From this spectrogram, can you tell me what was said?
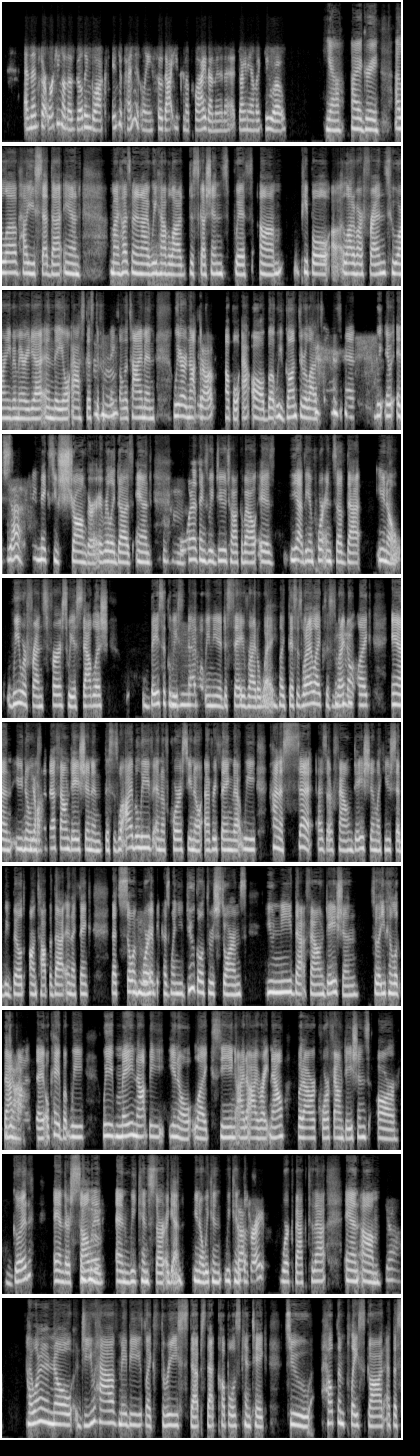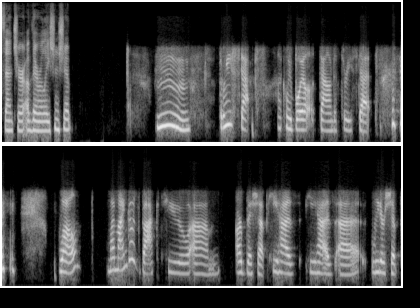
and then start working on those building blocks independently so that you can apply them in a dynamic duo yeah, I agree. I love how you said that. And my husband and I, we have a lot of discussions with um, people, a lot of our friends who aren't even married yet, and they'll ask us different mm-hmm. things all the time. And we are not the yep. Couple at all, but we've gone through a lot of things, and we it, it's yes. it makes you stronger. It really does. And mm-hmm. one of the things we do talk about is yeah, the importance of that. You know, we were friends first. We establish basically mm-hmm. we said what we needed to say right away like this is what i like this is mm-hmm. what i mm-hmm. don't like and you know yeah. we set that foundation and this is what i believe and of course you know everything that we kind of set as our foundation like you said we build on top of that and i think that's so mm-hmm. important because when you do go through storms you need that foundation so that you can look back yeah. on and say okay but we we may not be you know like seeing eye to eye right now but our core foundations are good and they're solid mm-hmm. and we can start again. You know we can we can that's right. work back to that. And um yeah. I wanted to know do you have maybe like three steps that couples can take to help them place god at the center of their relationship? Hmm. Three steps. How can we boil it down to three steps? Well my mind goes back to um, our bishop. He has he has a leadership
